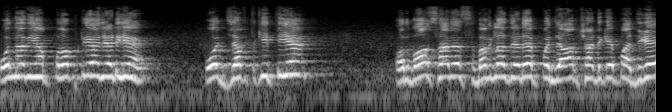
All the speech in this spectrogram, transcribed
ਉਹਨਾਂ ਦੀਆਂ ਪ੍ਰਾਪਰਟੀਆਂ ਜਿਹੜੀਆਂ ਉਹ ਜ਼ਬਤ ਕੀਤੀਆਂ। ਔਰ ਬਹੁਤ ਸਾਰੇ ਸਮਗਲਰ ਜਿਹੜੇ ਪੰਜਾਬ ਛੱਡ ਕੇ ਭੱਜ ਗਏ।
